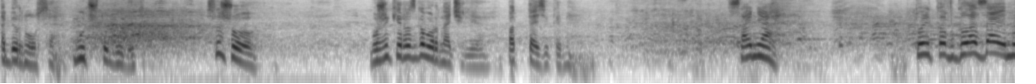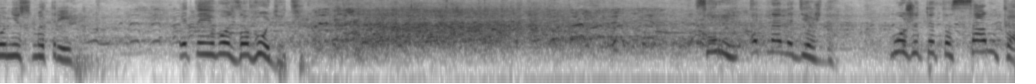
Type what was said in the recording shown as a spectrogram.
обернулся. Будь что будет. Слышу, мужики разговор начали под тазиками. Саня, только в глаза ему не смотри. Это его заводит. Серый, одна надежда. Может, это самка?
